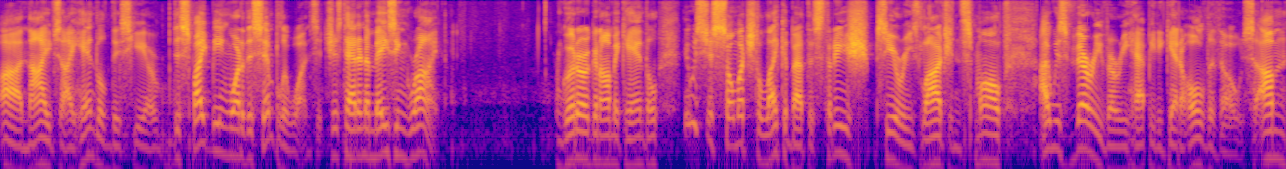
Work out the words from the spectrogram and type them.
uh, knives I handled this year, despite being one of the simpler ones. It just had an amazing grind good ergonomic handle. There was just so much to like about the Strish series, large and small. I was very, very happy to get a hold of those. Um,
